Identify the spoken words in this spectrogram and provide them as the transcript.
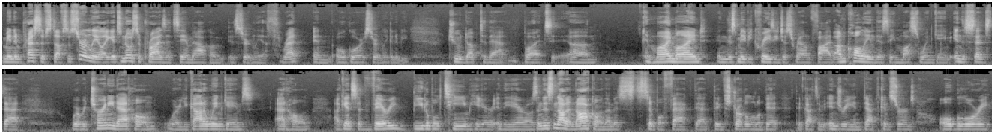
I mean, impressive stuff. So certainly, like, it's no surprise that Sam Malcolm is certainly a threat, and Old Glory is certainly going to be tuned up to that. But um, in my mind, and this may be crazy just round five, I'm calling this a must win game in the sense that we're returning at home, where you got to win games at home against a very beatable team here in the Arrows. And this is not a knock on them, it's a simple fact that they've struggled a little bit. They've got some injury and depth concerns. Old Glory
